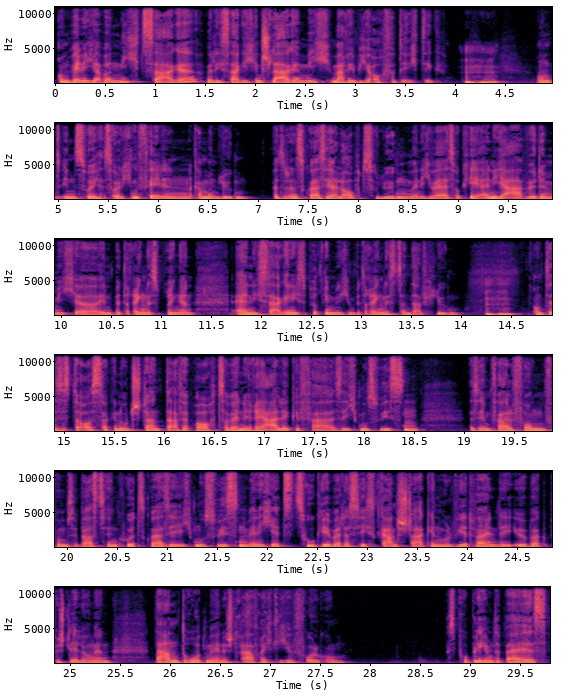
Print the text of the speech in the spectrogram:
Und wenn ich aber nichts sage, weil ich sage, ich entschlage mich, mache ich mich auch verdächtig. Mhm. Und in solchen Fällen kann man lügen. Also dann ist quasi erlaubt zu lügen, wenn ich weiß, okay, ein Ja würde mich äh, in Bedrängnis bringen, ein Ich sage nichts bringt mich in Bedrängnis, dann darf ich lügen. Mhm. Und das ist der Aussagenotstand. Dafür braucht es aber eine reale Gefahr. Also ich muss wissen, also im Fall von vom Sebastian Kurz quasi, ich muss wissen, wenn ich jetzt zugebe, dass ich ganz stark involviert war in die ÖBAG-Bestellungen, dann droht mir eine strafrechtliche Folgung. Das Problem dabei ist,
